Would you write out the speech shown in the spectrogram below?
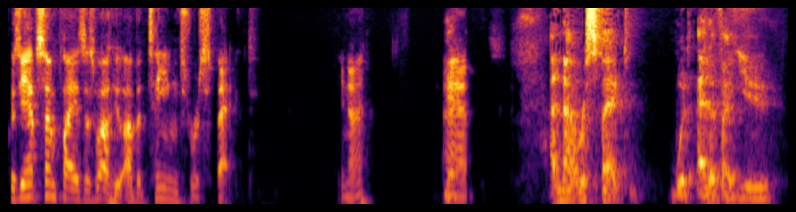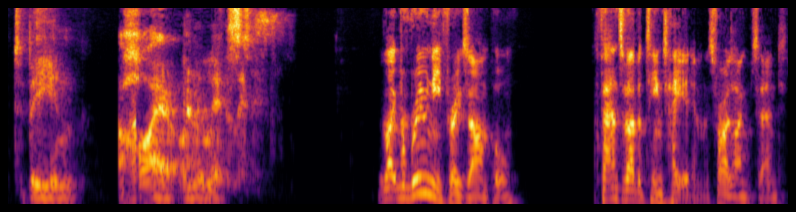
because you have some players as well who other teams respect. You know, yeah. and, and that respect would elevate you to being a higher on your list. Like Rooney, for example, fans of other teams hated him, as far as I'm concerned.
